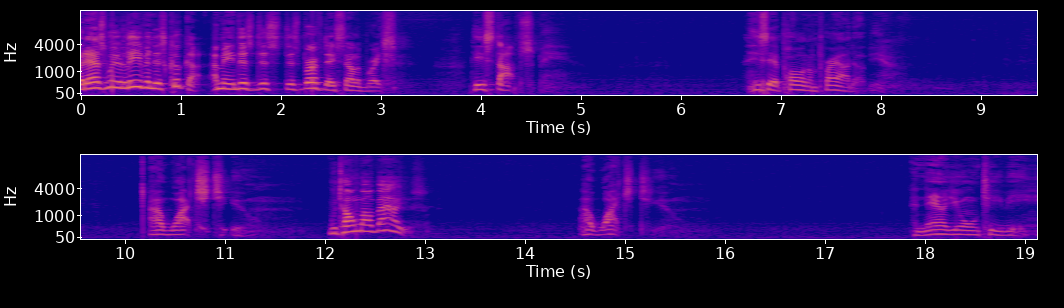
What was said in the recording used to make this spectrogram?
But as we were leaving this cookout, I mean this this this birthday celebration, he stops me. He said, Paul, I'm proud of you. I watched you. We're talking about values. I watched you. And now you're on TV.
